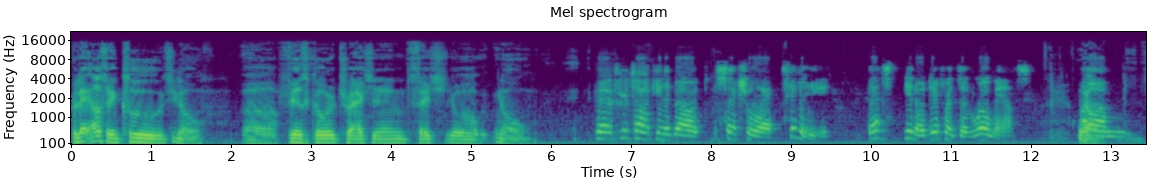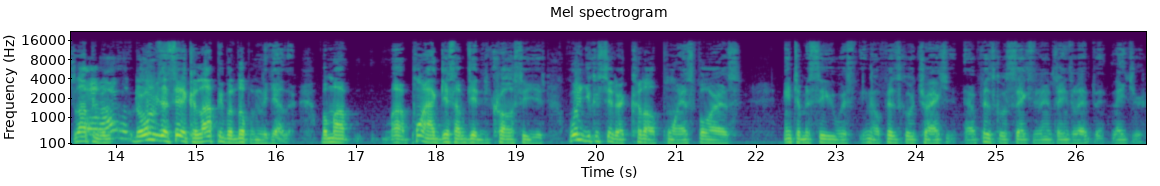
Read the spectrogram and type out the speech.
but that also includes, you know, uh, physical attraction, sexual, you know. Now, if you're talking about sexual activity, that's you know different than romance. Well, Um, a lot of people. Would- the only reason I say it because a lot of people lump them together. But my my point, I guess, I'm getting across to you is, what do you consider a cutoff point as far as intimacy with, you know, physical attraction, uh, physical sex, and things of that nature?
